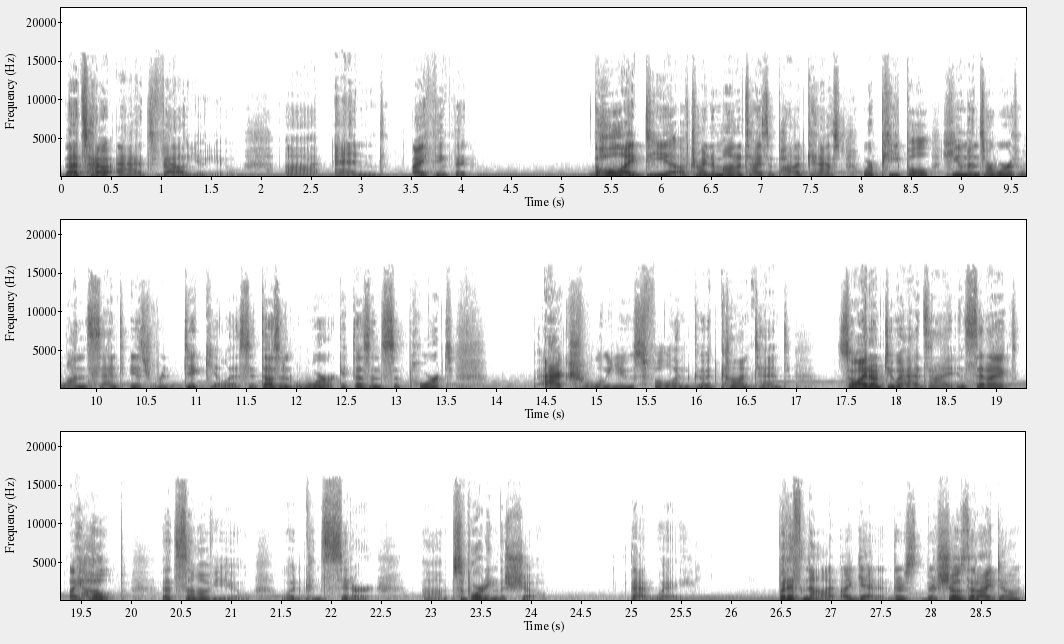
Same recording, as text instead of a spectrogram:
That's how ads value you. Uh, and I think that the whole idea of trying to monetize a podcast where people, humans, are worth one cent is ridiculous. It doesn't work, it doesn't support actual useful and good content. So I don't do ads, and I instead I I hope that some of you would consider um, supporting the show that way. But if not, I get it. There's there's shows that I don't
